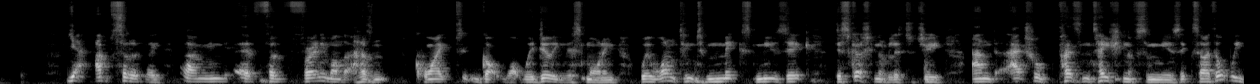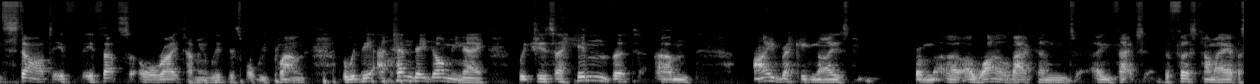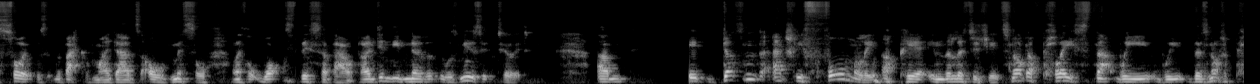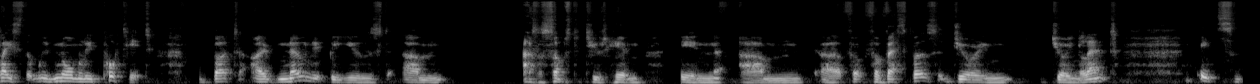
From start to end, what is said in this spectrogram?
Yeah, absolutely. Um, uh, for for anyone that hasn't quite got what we're doing this morning, we're wanting to mix music, discussion of liturgy, and actual presentation of some music. So I thought we'd start, if if that's all right. I mean, with this what we planned, but with the Attende Domine, which is a hymn that um, I recognised from a, a while back, and in fact, the first time I ever saw it was at the back of my dad's old missal, and I thought, "What's this about?" I didn't even know that there was music to it. Um, it doesn't actually formally appear in the liturgy. It's not a place that we we there's not a place that we'd normally put it, but I've known it be used um, as a substitute hymn in um, uh, for, for Vespers during during Lent. It's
